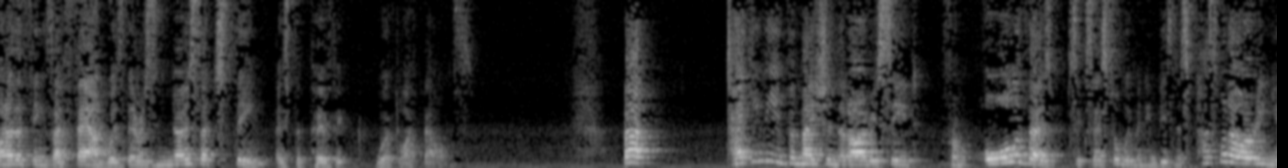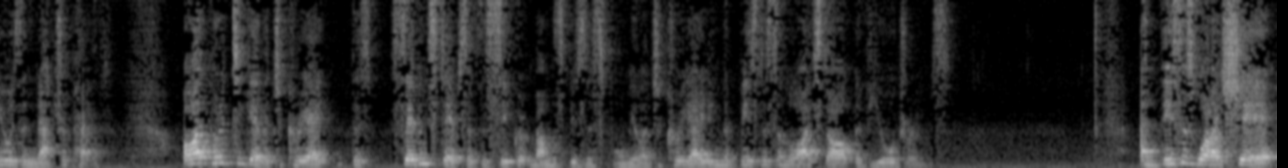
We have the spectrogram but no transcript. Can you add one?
one of the things I found was there is no such thing as the perfect work-life balance. But taking the information that I received from all of those successful women in business, plus what I already knew as a naturopath, I put it together to create the seven steps of the Secret Mums Business Formula to creating the business and lifestyle of your dreams. And this is what I share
